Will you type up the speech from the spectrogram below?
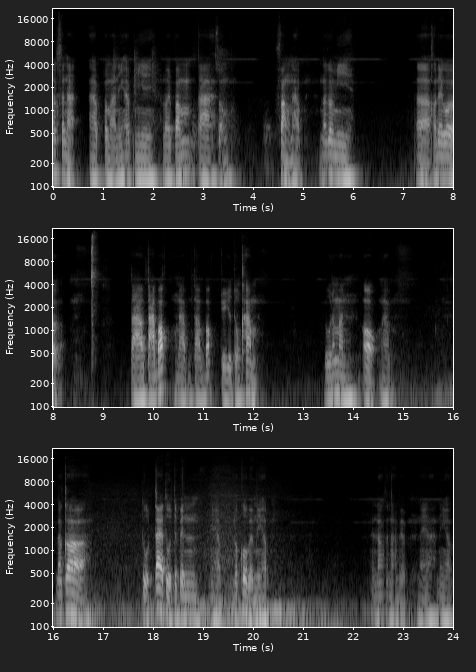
ลักษณะนะครับประมาณนี้ครับ มีรอยปั๊มตาสองฝั่งนะครับ แล้วก็มีเอ่อเขาเรียกว่าตาตาบล็อกนะครับตาบล็อกอยู่อยู่ตรงข้ามรูน้ำมันออกนะครับ แล้วก็ ตูดใต้ตูดจะเป็นนี่ครับโลโก้แบบนี้ครับเป็นลักษณะแบบไหนนะนี่ครับ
